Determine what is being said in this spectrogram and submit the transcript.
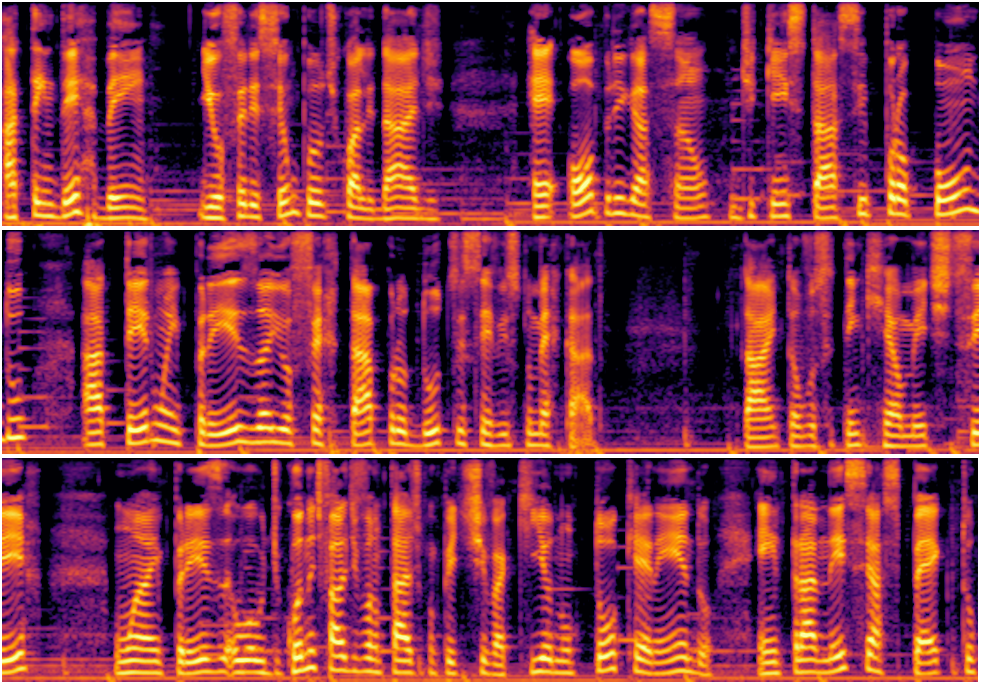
Atender bem e oferecer um produto de qualidade é obrigação de quem está se propondo a ter uma empresa e ofertar produtos e serviços no mercado. Tá? Então você tem que realmente ser uma empresa. Quando a gente fala de vantagem competitiva aqui, eu não estou querendo entrar nesse aspecto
